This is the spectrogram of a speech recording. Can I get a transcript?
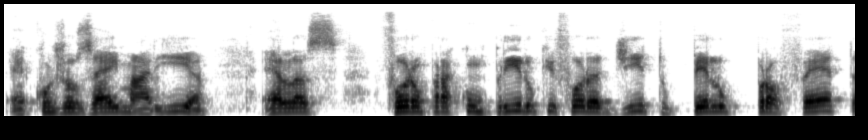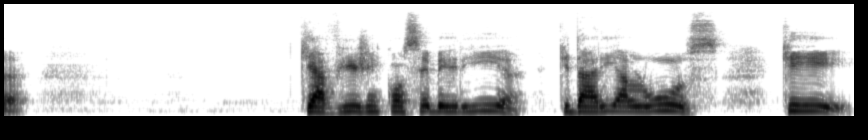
é, com José e Maria, elas foram para cumprir o que fora dito pelo profeta, que a Virgem conceberia, que daria a luz, que,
